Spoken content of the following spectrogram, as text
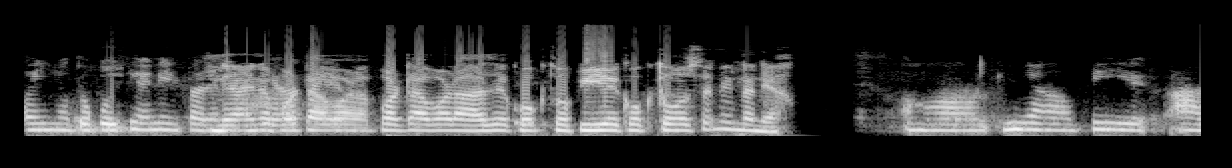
અહીંયા તો કોઈ છે નહીં સર ને આના પટાવાળા પટાવાળા હશે કોક તો પીએ કોક તો હશે નહીં ને ત્યાં. હા ત્યાં પી આ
